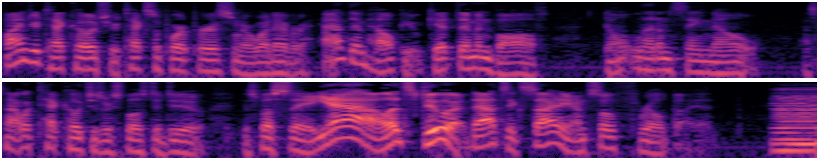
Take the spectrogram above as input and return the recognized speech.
find your tech coach, your tech support person, or whatever. Have them help you. Get them involved. Don't let them say no. That's not what tech coaches are supposed to do. They're supposed to say, yeah, let's do it. That's exciting. I'm so thrilled by it.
